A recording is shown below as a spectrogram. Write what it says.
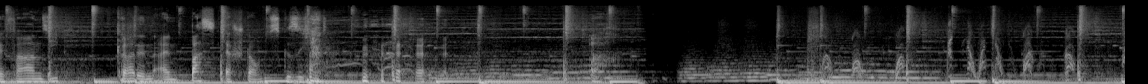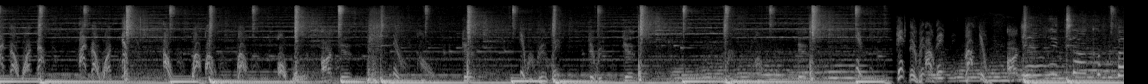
Stefan sieht gerade in ein basserstauntes Gesicht. Can we talk about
